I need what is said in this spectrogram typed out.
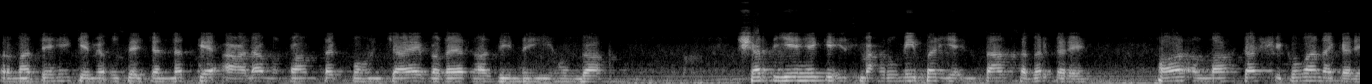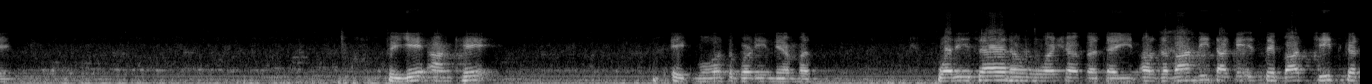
فرماتے ہیں کہ میں اسے جنت کے اعلیٰ مقام تک پہنچائے بغیر راضی نہیں ہوں گا۔ شرط یہ ہے کہ اس محرومی پر یہ انسان صبر کرے اور اللہ کا شکوہ نہ کرے۔ تو یہ آنکھیں ایک بہت بڑی نعمت اور زبان دی تاکہ اس سے بات چیت کر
